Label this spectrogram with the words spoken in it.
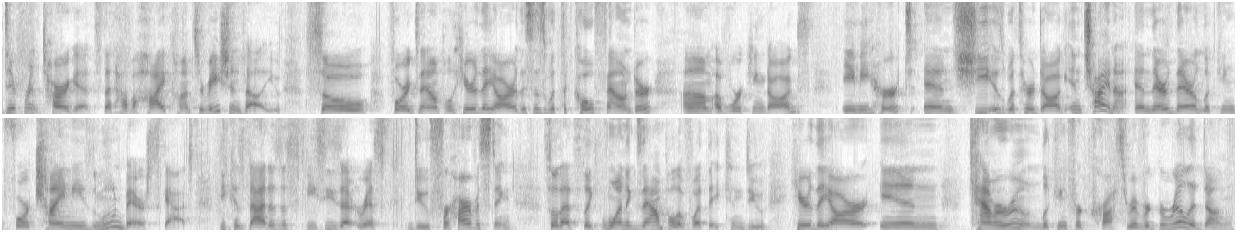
different targets that have a high conservation value. So, for example, here they are. This is with the co founder um, of Working Dogs. Aimee Hurt, and she is with her dog in China, and they're there looking for Chinese moon bear scat because that is a species at risk due for harvesting. So that's like one example of what they can do. Here they are in Cameroon looking for cross river gorilla dung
